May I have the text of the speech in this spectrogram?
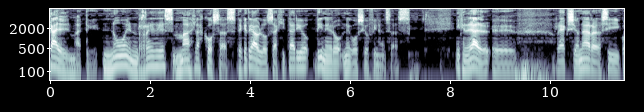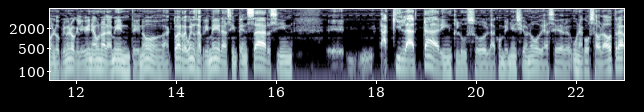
Cálmate, no enredes más las cosas. ¿De qué te hablo? Sagitario, dinero, negocio, finanzas. En general, eh, reaccionar así con lo primero que le viene a uno a la mente, ¿no? Actuar de buenas a primeras, sin pensar, sin eh, aquilatar incluso la conveniencia o no de hacer una cosa o la otra,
